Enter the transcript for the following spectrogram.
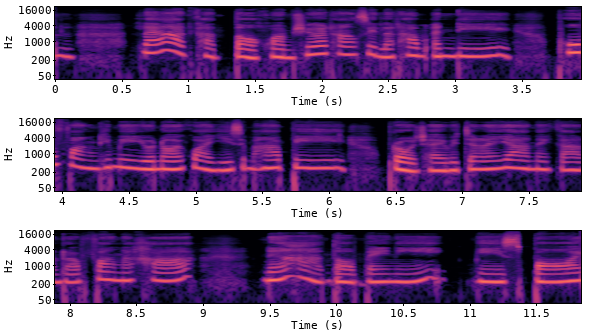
ร และอาจขัดต่อความเชื่อทางศีลธรรมอันดี ผู้ฟังที่มีอายุน้อยกว่า 25 ปี โปรดใช้วิจารณญาณในการรับฟังนะคะ เนื้อหาต่อไปนี้มีสปอย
